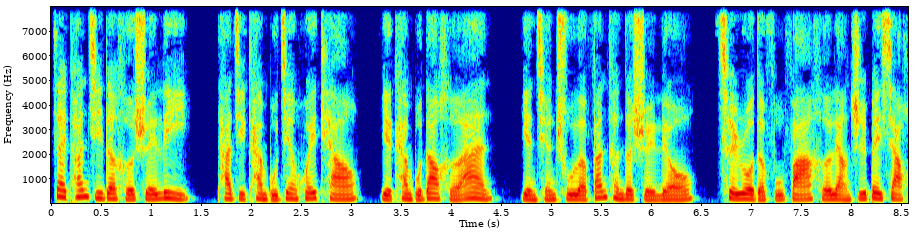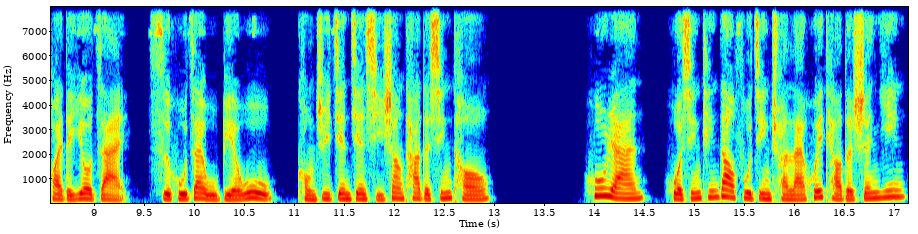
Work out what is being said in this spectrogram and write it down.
在湍急的河水里。他既看不见灰条，也看不到河岸，眼前除了翻腾的水流、脆弱的浮筏和两只被吓坏的幼崽，似乎再无别物。恐惧渐渐袭上他的心头。忽然，火星听到附近传来灰条的声音：“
